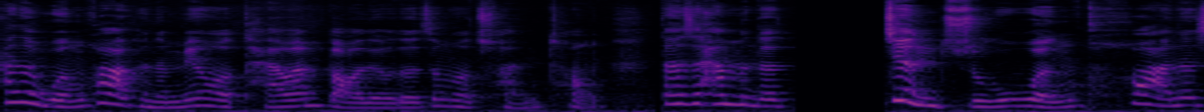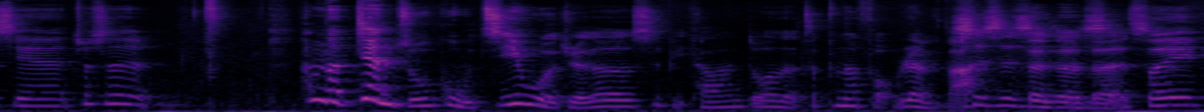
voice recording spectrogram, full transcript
它的文化可能没有台湾保留的这么传统，但是他们的建筑文化那些，就是他们的建筑古迹，我觉得是比台湾多的，这不能否认吧？是是是，对对对，所以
